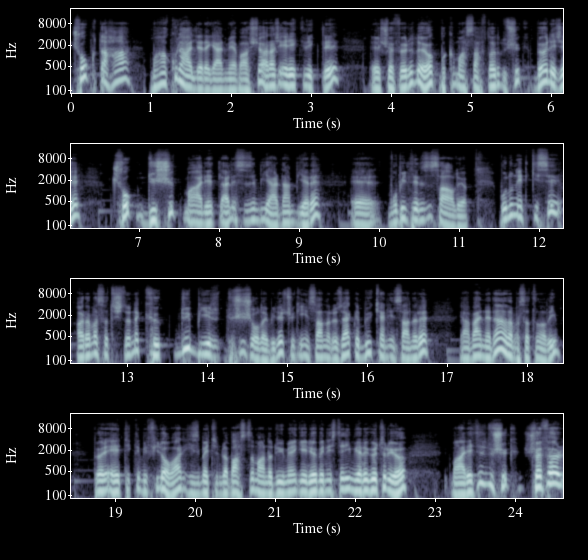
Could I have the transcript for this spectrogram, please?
çok daha makul hallere gelmeye başlıyor. Araç elektrikli, e, şoförü de yok, bakım masrafları düşük. Böylece çok düşük maliyetlerle sizin bir yerden bir yere e, mobilitenizi sağlıyor. Bunun etkisi araba satışlarına köklü bir düşüş olabilir. Çünkü insanlar özellikle büyük kent insanları ya ben neden araba satın alayım? Böyle elektrikli bir filo var. Hizmetimde bastığım anda düğmeye geliyor. Beni istediğim yere götürüyor. Maliyeti düşük. Şoför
